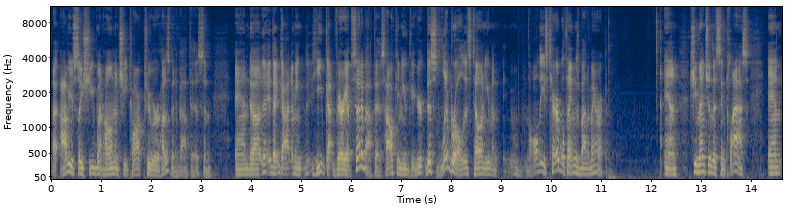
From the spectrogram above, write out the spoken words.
uh, obviously she went home and she talked to her husband about this. And and uh, they, they, got, I mean, he got very upset about this. How can you, you're, this liberal is telling you all these terrible things about America. And she mentioned this in class. And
